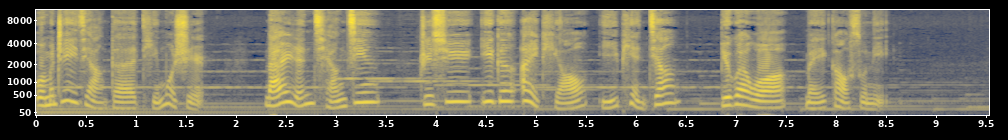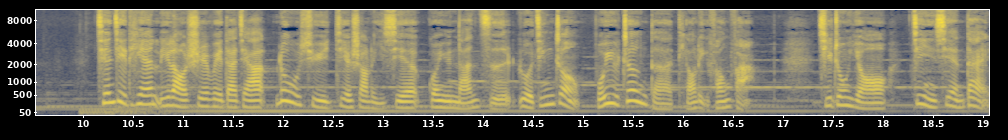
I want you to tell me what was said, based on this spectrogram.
我们这一讲的题目是：男人强精，只需一根艾条，一片姜。别怪我没告诉你。前几天，李老师为大家陆续介绍了一些关于男子弱精症、不育症的调理方法，其中有近现代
